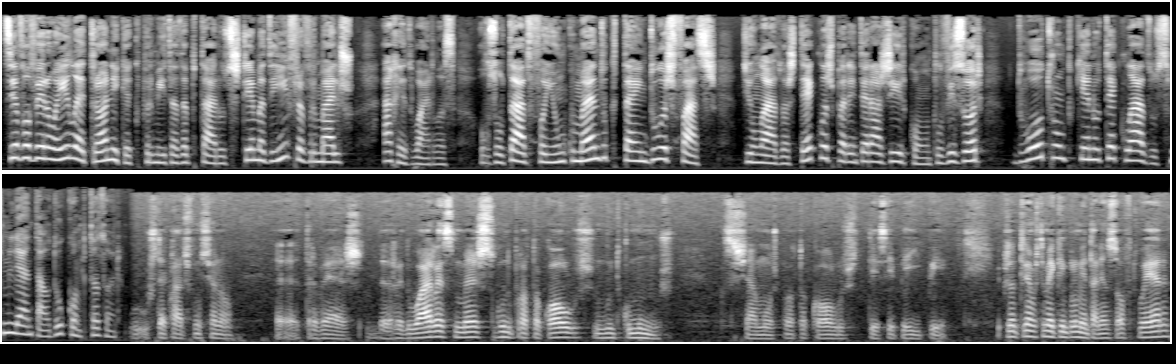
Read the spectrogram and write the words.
desenvolveram a eletrónica que permite adaptar o sistema de infravermelhos à rede wireless. O resultado foi um comando que tem duas faces, de um lado, as teclas para interagir com um televisor, do outro, um pequeno teclado semelhante ao do computador. Os teclados funcionam uh, através da rede wireless, mas segundo protocolos muito comuns, que se chamam os protocolos TCP/IP. E, portanto, tivemos também que implementar em software,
